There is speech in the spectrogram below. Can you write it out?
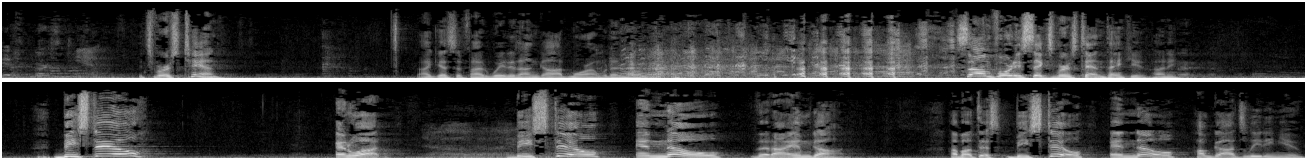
It's verse 10. It's verse 10. I guess if I'd waited on God more, I would have known that. Psalm 46, verse 10. Thank you, honey. Be still and what? Be still and know that I am God. How about this? Be still and know how God's leading you.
